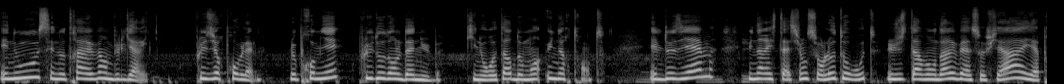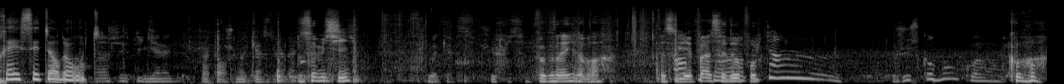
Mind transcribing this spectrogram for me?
Et nous, c'est notre arrivée en Bulgarie. Plusieurs problèmes. Le premier, plus d'eau dans le Danube, qui nous retarde d'au moins 1h30. Et le deuxième, une arrestation sur l'autoroute, juste avant d'arriver à Sofia et après 7 heures de route. Attends, je me casse de Nous sommes ici. Je me casse. Je suis ici. Faut qu'on aille là-bas. Parce qu'il n'y a pas assez d'eau pour. Putain Jusqu'au bout, quoi. Quoi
